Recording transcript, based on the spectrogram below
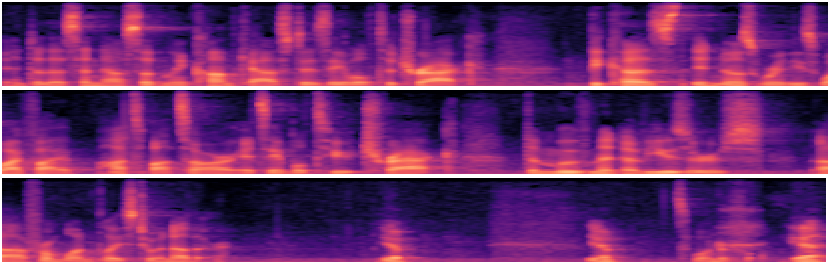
into this, and now suddenly Comcast is able to track because it knows where these Wi-Fi hotspots are. It's able to track the movement of users uh, from one place to another. yep yep It's wonderful. Yeah,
